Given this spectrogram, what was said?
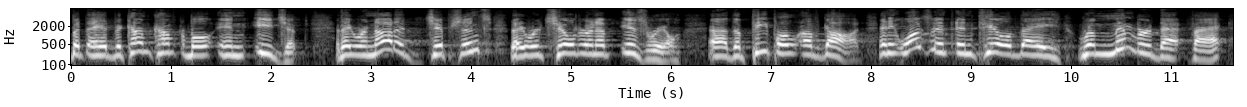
but they had become comfortable in Egypt. They were not Egyptians, they were children of Israel, uh, the people of God. And it wasn't until they remembered that fact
